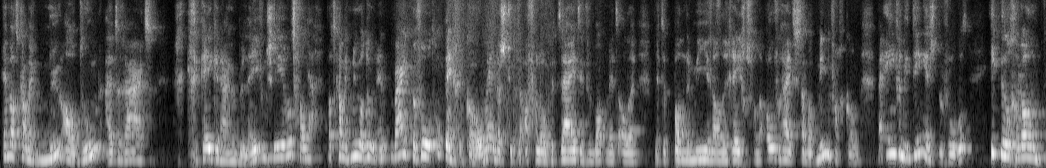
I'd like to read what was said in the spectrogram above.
En wat kan ik nu al doen? Uiteraard gekeken naar hun belevingswereld. Van ja. wat kan ik nu al doen? En waar ik bijvoorbeeld op ben gekomen, en dat is natuurlijk de afgelopen tijd in verband met, alle, met de pandemie en alle regels van de overheid, is daar wat minder van gekomen. Maar een van die dingen is bijvoorbeeld, ik wil gewoon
